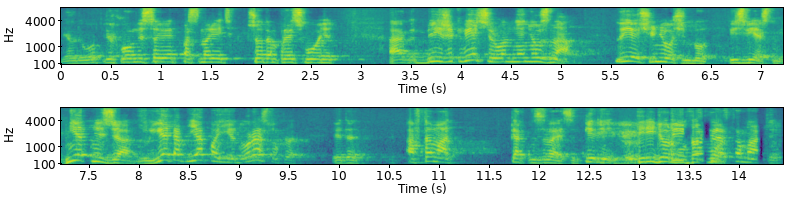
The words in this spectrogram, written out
Я говорю, вот Верховный Совет, посмотреть, что там происходит. А ближе к вечеру он меня не узнал. Ну, я еще не очень был известным. Нет, нельзя. Я, так, я поеду. Раз только это автомат, как называется, пере... Передернул затвор. автоматы.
